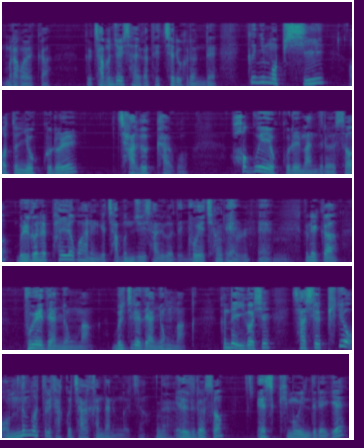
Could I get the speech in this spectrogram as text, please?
뭐라고 할까 그 자본주의 사회가 대체로 그런데 끊임없이 어떤 욕구를 자극하고 허구의 욕구를 만들어서 물건을 팔려고 하는 게 자본주의 사회거든요. 부의 창출. 예, 예. 음. 그러니까 부에 대한 욕망, 물질에 대한 욕망. 근데 이것이 사실 필요 없는 것들을 자꾸 자극한다는 거죠. 네. 예를 들어서 에스키모인들에게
